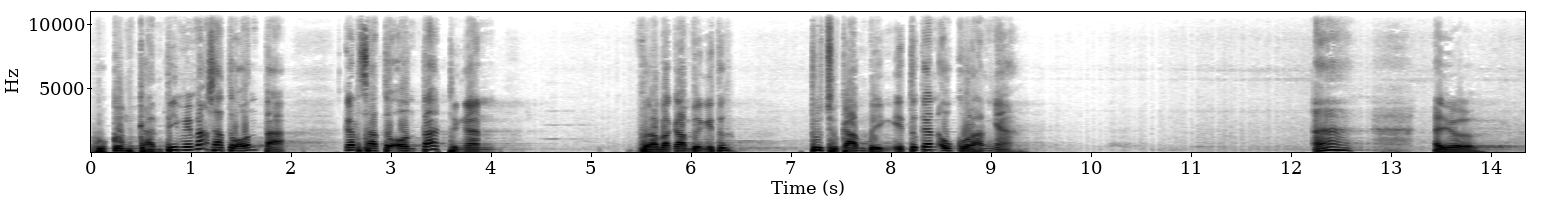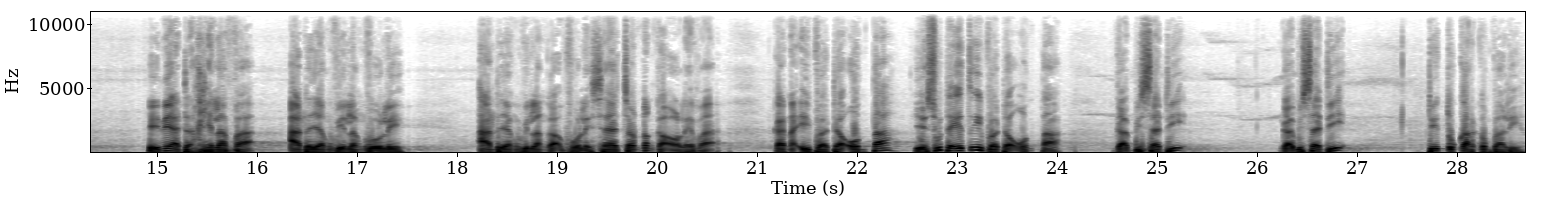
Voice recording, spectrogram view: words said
Hukum ganti memang satu onta. Kan satu onta dengan berapa kambing itu? Tujuh kambing. Itu kan ukurannya ah. Ayo. Ini ada khilaf pak. Ada yang bilang boleh ada yang bilang nggak boleh. Saya contoh nggak oleh pak. Karena ibadah onta ya sudah itu ibadah onta. Nggak bisa di nggak bisa di ditukar kembali.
